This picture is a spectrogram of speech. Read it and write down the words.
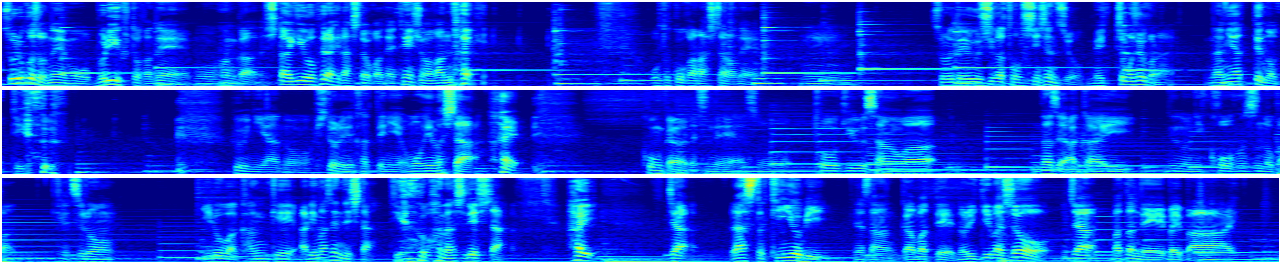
それこそね、もうブリーフとかね、もうなんか下着をヒラヒラした方がね、テンション上がんない。男からしたらね、うん。それで牛が突進してるんですよ。めっちゃ面白くない？何やってんのっていう風に、あの、一人で勝手に思いました。はい。今回はですね、その、闘牛さんはなぜ赤い布に興奮するのか、結論、色は関係ありませんでしたっていうお話でした。はい。じゃあ、ラスト金曜日、皆さん頑張って乗り切りましょう。じゃあ、またね。バイバイ。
